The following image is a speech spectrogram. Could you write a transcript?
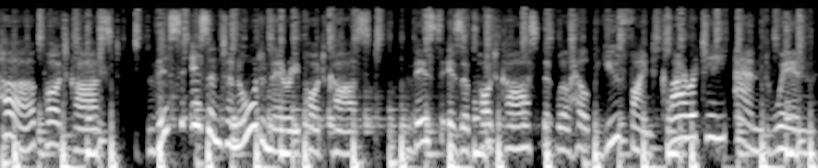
Her podcast. This isn't an ordinary podcast. This is a podcast that will help you find clarity and win.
